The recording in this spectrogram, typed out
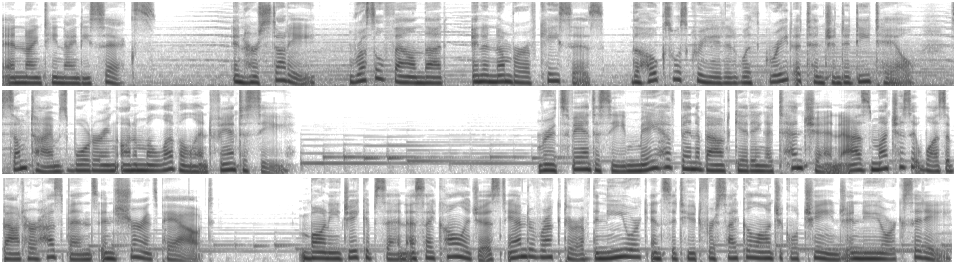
and 1996. In her study, Russell found that, in a number of cases, the hoax was created with great attention to detail, sometimes bordering on a malevolent fantasy. Ruth's fantasy may have been about getting attention as much as it was about her husband's insurance payout. Bonnie Jacobson, a psychologist and director of the New York Institute for Psychological Change in New York City,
